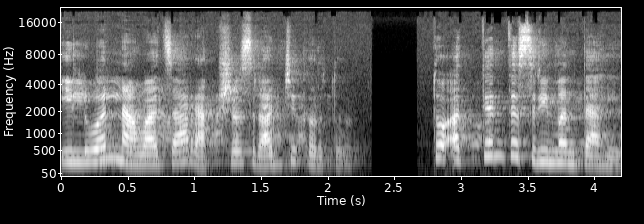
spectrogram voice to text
इल्वल नावाचा राक्षस राज्य करतो. तो अत्यंत श्रीमंत आहे.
